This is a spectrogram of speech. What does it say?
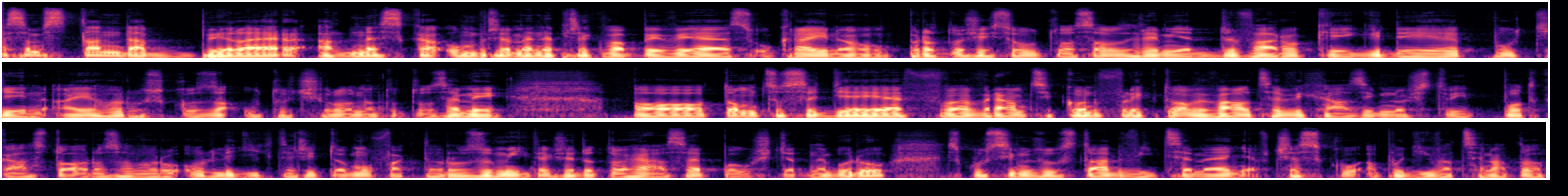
Já jsem Standa Biller a dneska umřeme nepřekvapivě s Ukrajinou, protože jsou to samozřejmě dva roky, kdy Putin a jeho Rusko zautočilo na tuto zemi. O tom, co se děje v, v rámci konfliktu a ve válce, vychází množství podcastů a rozhovorů od lidí, kteří tomu fakt rozumí, takže do toho já se pouštět nebudu. Zkusím zůstat víceméně v Česku a podívat se na to,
